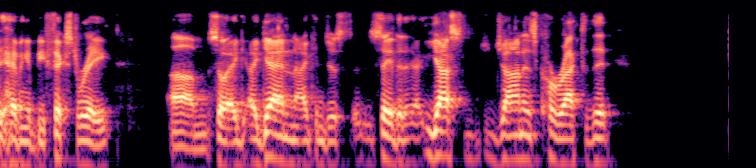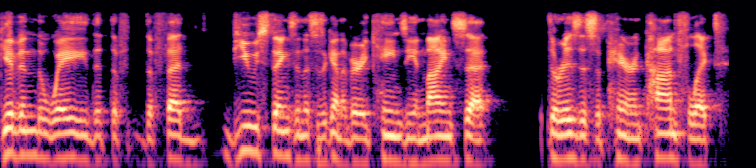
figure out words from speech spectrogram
having it be fixed rate. Um, so I, again, I can just say that yes, Jon is correct that given the way that the the Fed views things, and this is again a very Keynesian mindset, there is this apparent conflict.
